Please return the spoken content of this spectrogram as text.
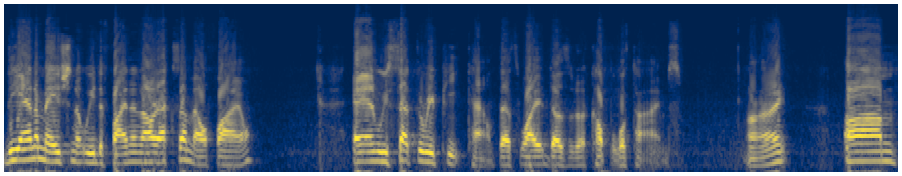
the animation that we define in our XML file, and we set the repeat count. That's why it does it a couple of times. All right. Um,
